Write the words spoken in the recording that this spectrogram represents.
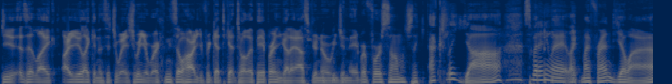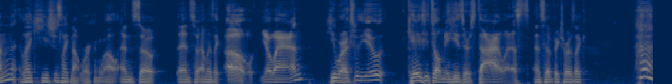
Do you, is it like, are you like in a situation where you're working so hard you forget to get toilet paper and you got to ask your Norwegian neighbor for some? She's like, actually, yeah. So, but anyway, like my friend Yoanne, like he's just like not working well. And so, and so Emily's like, oh, Yoanne, he works with you? Casey told me he's her stylist. And so Victoria's like, huh,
